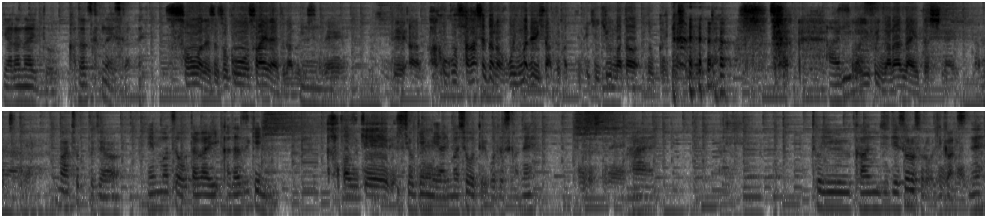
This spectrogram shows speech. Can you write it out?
やらないと片付かないですからね。そうですよそこを抑えないとダメですよね、でああここ探してたのがここに今出てきたとかって言って結局またどっか行ってしまう そういうふうにならないとしないとダメですね。まあちょっとじゃあ年末はお互い片付けに片付けです一生懸命やりましょうということですかね。そうですね。はい。という感じでそろそろお時間ですね。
